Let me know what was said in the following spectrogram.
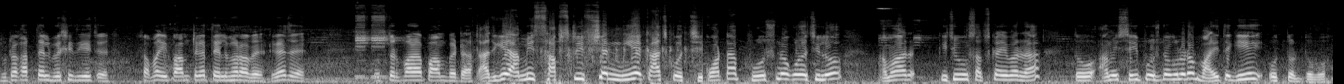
দু টাকার তেল বেশি দিয়েছে। সবাই পাম্প থেকে তেল ভরাবে, ঠিক আছে? উত্তরপাড়া পাম্প এটা। আজকে আমি সাবস্ক্রিপশন নিয়ে কাজ করছি। কটা প্রশ্ন করেছিল আমার কিছু সাবস্ক্রাইবাররা তো আমি সেই প্রশ্নগুলোরও বাড়িতে গিয়েই উত্তর দেবো।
